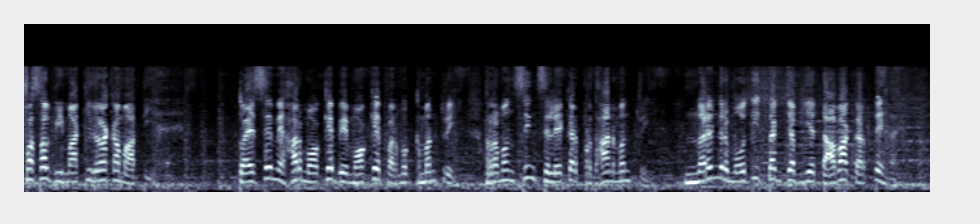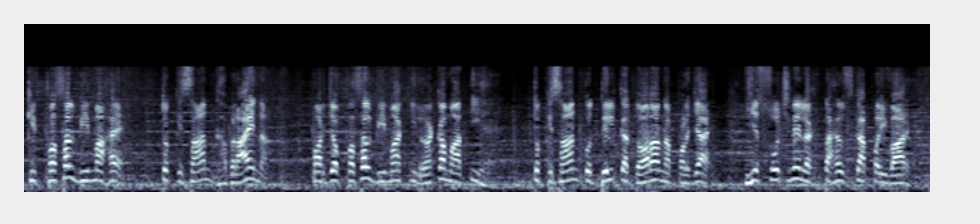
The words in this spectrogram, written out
फ़सल बीमा की रकम आती है। तो ऐसे में हर मौके बेमौके पर मुख्यमंत्री रमन सिंह से लेकर प्रधानमंत्री नरेंद्र मोदी तक जब ये दावा करते हैं कि फ़सल बीमा है तो किसान घबराए ना, और जब फ़सल बीमा की रकम आती है तो किसान को दिल का दौरा न पड़ जाए, ये सोचने लगता है उसका परिवार है।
